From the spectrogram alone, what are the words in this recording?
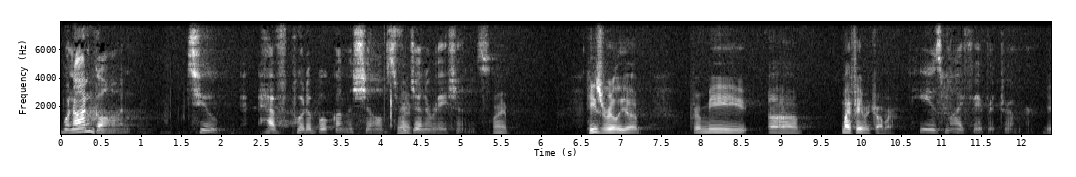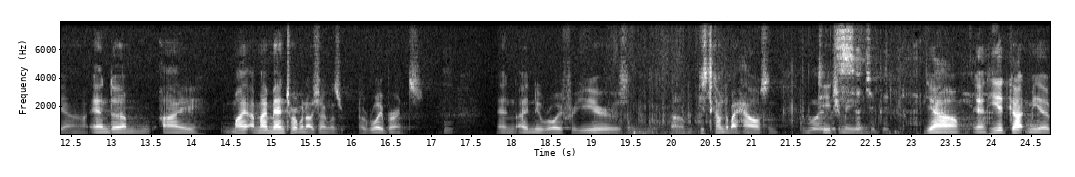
when I'm gone, to have put a book on the shelves for generations. Right. He's really a, for me, uh, my favorite drummer. He is my favorite drummer. Yeah, and um, I, my, my mentor when I was young was uh, Roy Burns. And I knew Roy for years, and um, he used to come to my house and Roy teach me. such and- a good guy. yeah, and he had got me a.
